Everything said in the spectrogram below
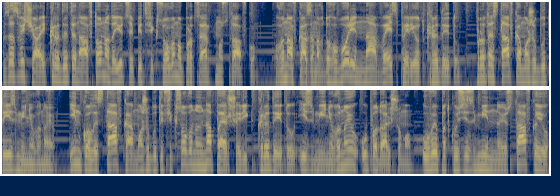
Зазвичай кредити на авто надаються під фіксовану процентну ставку. Вона вказана в договорі на весь період кредиту. Проте ставка може бути і змінюваною. Інколи ставка може бути фіксованою на перший рік кредиту і змінюваною у подальшому. У випадку зі змінною ставкою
